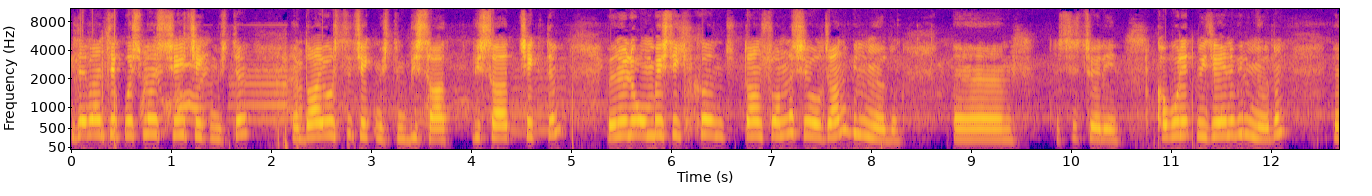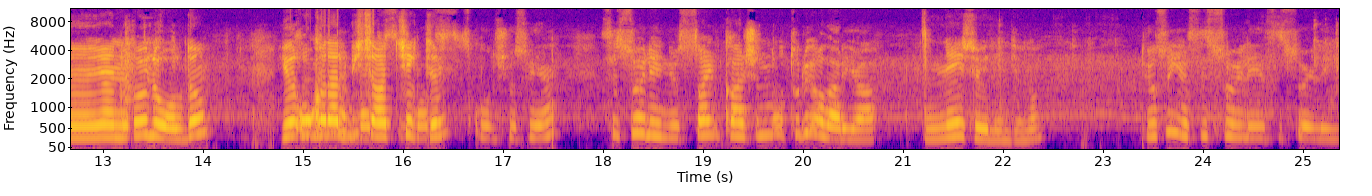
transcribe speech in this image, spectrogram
Bir de ben tek başıma şey çekmiştim. Yani Diversity çekmiştim. Bir saat. Bir saat çektim. Ben öyle 15 dakikadan sonra şey olacağını bilmiyordum. Ee, siz söyleyin. Kabul etmeyeceğini bilmiyordum. Ee, yani öyle oldu. Ya o kadar bir saat çektim. Siz konuşuyorsun ya. Siz söyleyin diyorsun. Sanki karşında oturuyorlar ya. Neyi söyleyin diyorum. Diyorsun ya siz söyleyin siz söyleyin.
